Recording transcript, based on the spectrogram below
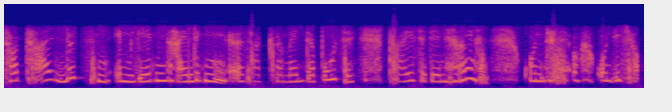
total nützen in jedem heiligen äh, Sakrament der Buße. Preise den Herrn. Und, und ich habe,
